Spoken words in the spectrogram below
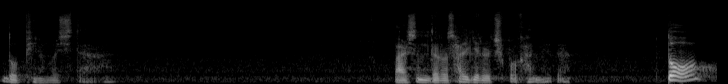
높이는 것이다. 말씀대로 살기를 축복합니다. 또,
